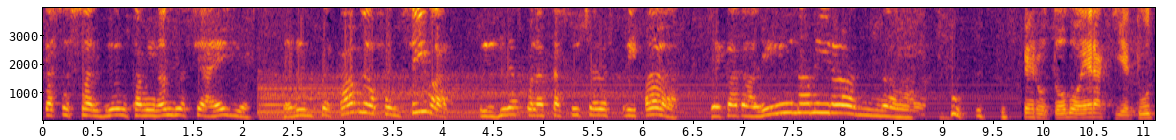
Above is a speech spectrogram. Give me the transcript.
casas saldrían caminando hacia ellos. Era impecable ofensiva dirigida por la casucha destripada de Catalina Miranda. Pero todo era quietud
